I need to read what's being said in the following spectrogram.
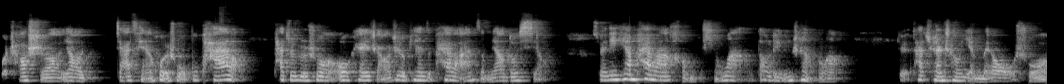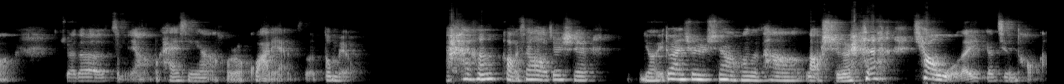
我超时了要加钱，或者说我不拍了。他就是说 OK，只要这个片子拍完怎么样都行。所以那天拍完很挺晚了，到凌晨了。对他全程也没有说觉得怎么样不开心啊，或者挂脸子都没有。还 很搞笑，就是有一段就是需要黄子韬老师 跳舞的一个镜头嘛。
